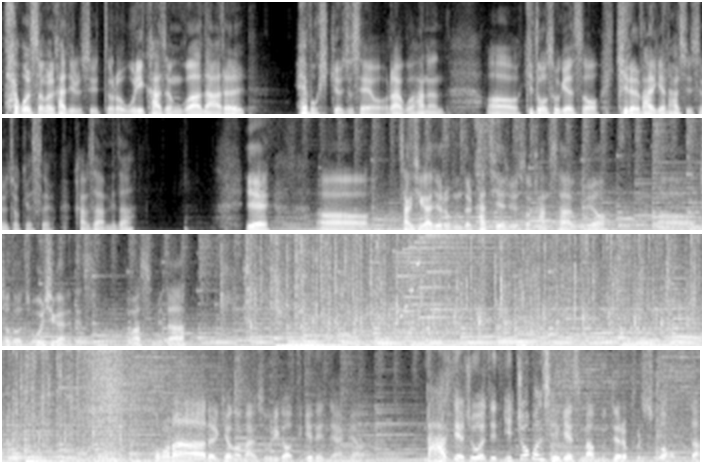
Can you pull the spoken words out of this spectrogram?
탁월성을 가질 수 있도록 우리 가정과 나를 회복시켜 주세요라고 하는 어, 기도 속에서 길을 발견할 수 있으면 좋겠어요. 감사합니다. 예, 어, 장시간 여러분들 같이 해주셔서 감사하고요. 어, 저도 좋은 시간이 됐습니다. 고맙습니다. 코로나를 경험하면서 우리가 어떻게 됐냐면 나한테 주어진 이 좁은 세계에서만 문제를 풀 수가 없다.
